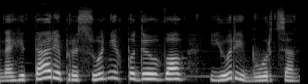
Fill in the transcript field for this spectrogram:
На гітарі присутніх подивував Юрій Бурцан.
